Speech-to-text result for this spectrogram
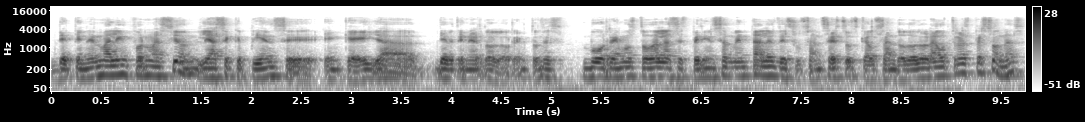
de tener mala información le hace que piense en que ella debe tener dolor. Entonces borremos todas las experiencias mentales de sus ancestros causando dolor a otras personas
